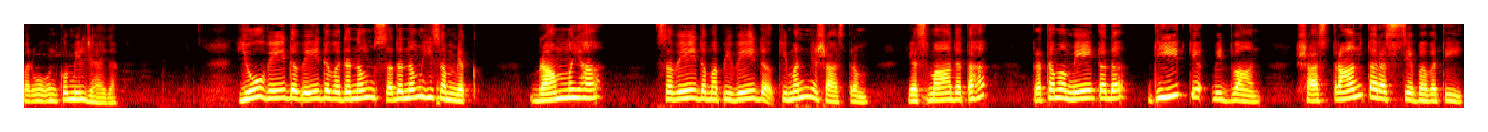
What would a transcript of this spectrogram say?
पर वो उनको मिल जाएगा। यो वेद वेद वदनम सदनम ही सम्यक। ब्राह्मया सवेदमपि वेद किमन्य शास्त्रम यस्मादतः प्रथममेतदधीत्य विद्वान् शास्त्रांतरस्य भवति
